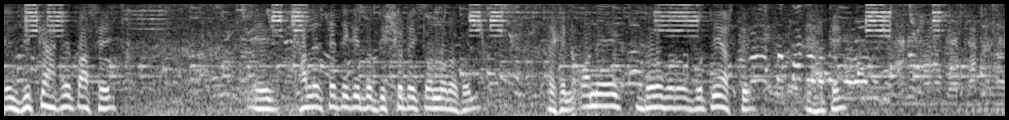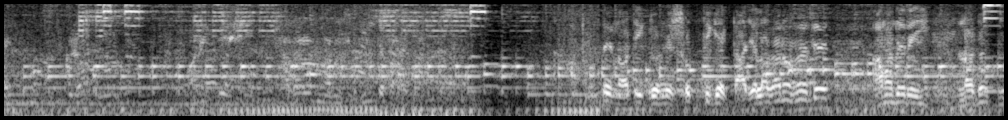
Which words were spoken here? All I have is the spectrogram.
এই জিটকা হাটের পাশে, এই খালের সাইডে কিন্তু দৃশ্যটা একটু অন্যরকম। দেখেন, অনেক বড় বড় বোট নিয়ে আসছে হাতে নটি গ্রহের শক্তিকে কাজে লাগানো হয়েছে। আমাদের এই নবগ্রহ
